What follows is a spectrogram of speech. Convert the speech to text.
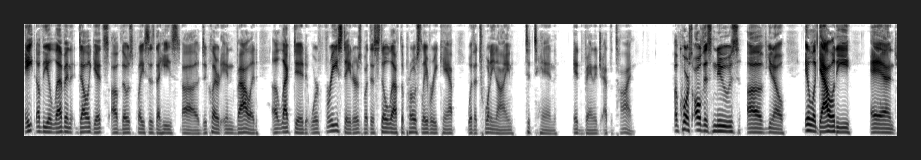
Eight of the 11 delegates of those places that he's uh, declared invalid elected were free staters, but this still left the pro slavery camp with a 29 to 10 advantage at the time. Of course, all this news of, you know, illegality and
